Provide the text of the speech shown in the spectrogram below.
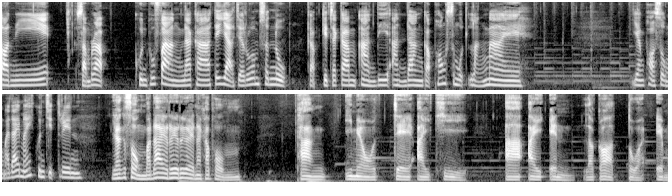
ตอนนี้สำหรับคุณผู้ฟังนะคะที่อยากจะร่วมสนุกกับกิจกรรมอ่านดีอ่านดังกับห้องสมุดหลังใหม่ ยังพอส่งมาได้ไหมคุณจิตริน ยังส่งมาได้เรื่อย ๆ นะครับผม ทางอีเมล jit rin แล้วก็ตัว m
